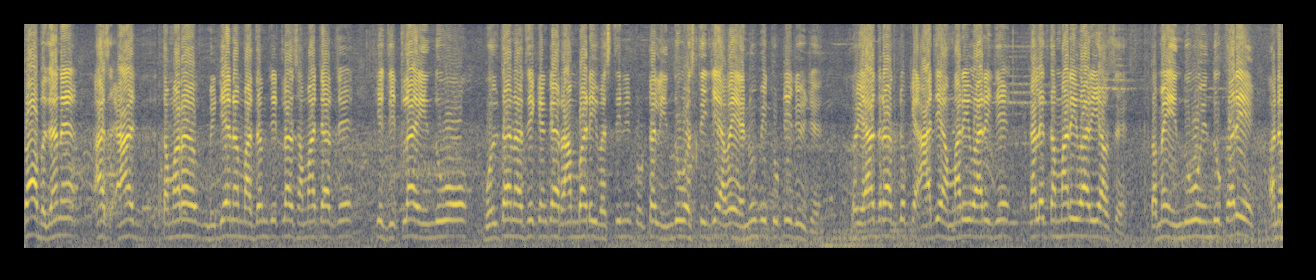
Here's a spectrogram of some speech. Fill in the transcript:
તો આ બધાને આ આ તમારા મીડિયાના માધ્યમથી એટલા સમાચાર છે કે જેટલા હિન્દુઓ બોલતા નથી, કેમ કે રામબાડી વસ્તીની ટોટલ હિન્દુ વસ્તી છે, હવે એનું બી તૂટી રહ્યું છે. તો યાદ રાખજો કે આજે અમારી વારી છે, કાલે તમારી વારી આવશે. તમે હિન્દુઓ હિન્દુ કરી અને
